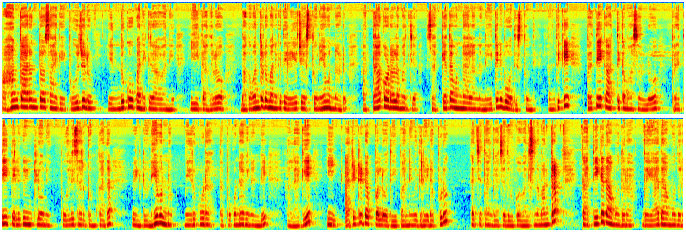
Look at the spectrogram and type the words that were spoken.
అహంకారంతో సాగే పూజలు ఎందుకు పనికిరావని ఈ కథలో భగవంతుడు మనకి తెలియచేస్తూనే ఉన్నాడు. అత్తాకోడళ్ళ మధ్య సఖ్యత ఉండాలన్న నీతిని బోధిస్తుంది. అందుకే ప్రతి కార్తీక మాసంలో ప్రతి తెలుగు ఇంట్లోని పోలీసర్గం కథ వింటూనే ఉన్నాం. మీరు కూడా తప్పకుండా వినండి. అలాగే ఈ అరటి డొప్పల్లో దీపాన్ని వదిలేటప్పుడు ఖచ్చితంగా చదువుకోవాల్సిన మంత్రం కార్తీక దామోదర గయా దామోదర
